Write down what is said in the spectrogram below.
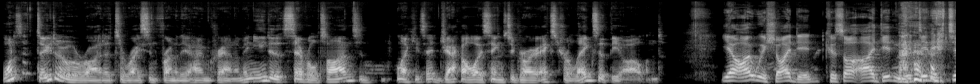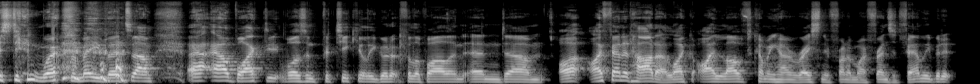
What does it do to a rider to race in front of their home crowd? I mean, you did it several times, and like you said, Jack always seems to grow extra legs at the island. Yeah, I wish I did because I, I, didn't. It didn't. It just didn't work for me. But um, our, our, bike wasn't particularly good at Phillip Island, and um, I, I, found it harder. Like I loved coming home and racing in front of my friends and family, but it,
